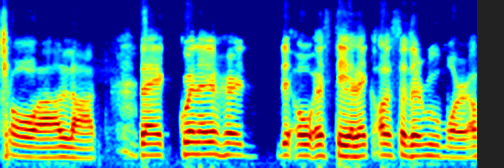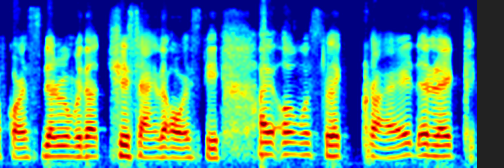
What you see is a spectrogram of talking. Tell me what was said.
Choa a lot. Like when I heard the OST, like also the rumor, of course, the rumor that she sang the OST, I almost like cried and like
